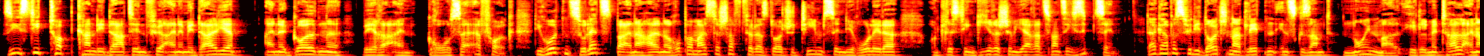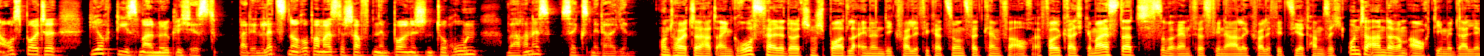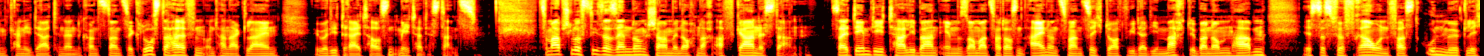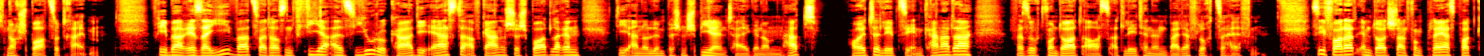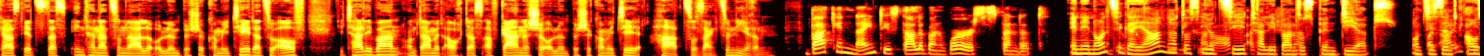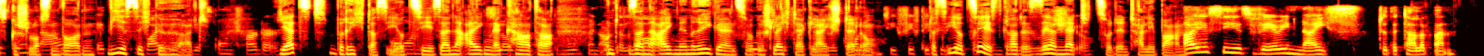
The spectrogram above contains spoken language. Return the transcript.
Sie ist die Top-Kandidatin für eine Medaille. Eine goldene wäre ein großer Erfolg. Die holten zuletzt bei einer Hallen-Europameisterschaft für das deutsche Team Cindy Rohleder und Christine Gierisch im Jahre 2017. Da gab es für die deutschen Athleten insgesamt neunmal Edelmetall, eine Ausbeute, die auch diesmal möglich ist. Bei den letzten Europameisterschaften im polnischen Torun waren es sechs Medaillen. Und heute hat ein Großteil der deutschen SportlerInnen die Qualifikationswettkämpfe auch erfolgreich gemeistert. Souverän fürs Finale qualifiziert haben sich unter anderem auch die Medaillenkandidatinnen Konstanze Klosterhalfen und Hanna Klein über die 3000 Meter Distanz. Zum Abschluss dieser Sendung schauen wir noch nach Afghanistan. Seitdem die Taliban im Sommer 2021 dort wieder die Macht übernommen haben, ist es für Frauen fast unmöglich, noch Sport zu treiben. Friba Rezai war 2004 als Judoka die erste afghanische Sportlerin, die an Olympischen Spielen teilgenommen hat. Heute lebt sie in Kanada, versucht von dort aus Athletinnen bei der Flucht zu helfen. Sie fordert im Deutschlandfunk Players Podcast jetzt das Internationale Olympische Komitee dazu auf, die Taliban und damit auch das afghanische Olympische Komitee hart zu sanktionieren. In den 90er Jahren hat das IOC Taliban suspendiert und sie sind ausgeschlossen worden, wie es sich gehört. Jetzt bricht das IOC seine eigene Charta und seine eigenen Regeln zur Geschlechtergleichstellung. Das IOC ist gerade sehr nett zu den Taliban.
